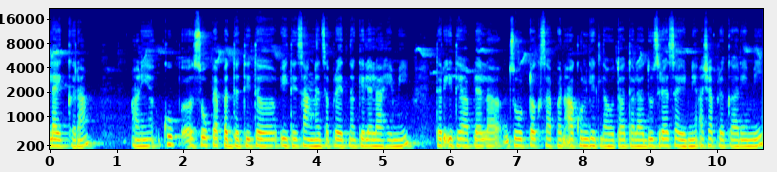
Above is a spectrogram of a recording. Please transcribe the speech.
लाईक करा आणि खूप सोप्या पद्धतीत इथे सांगण्याचा प्रयत्न केलेला आहे मी. तर इथे आपल्याला जो टक्स आपण आखून घेतला होता त्याला दुसऱ्या साईडने अशा प्रकारे मी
